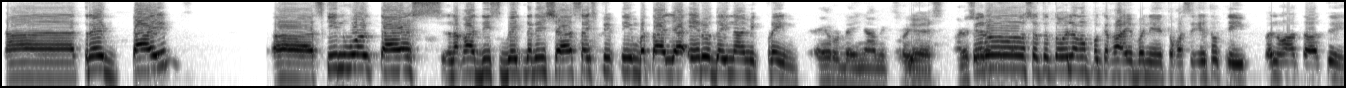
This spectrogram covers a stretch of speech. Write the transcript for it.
Ah tread type. ah skin wall tires. Naka disc brake na rin siya. Size 50 yung batalya. Aerodynamic frame. Aerodynamic frame. Yes. Ano Pero sa totoo lang ang pagkakaiba nito kasi ito tape, ano ata ito eh.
